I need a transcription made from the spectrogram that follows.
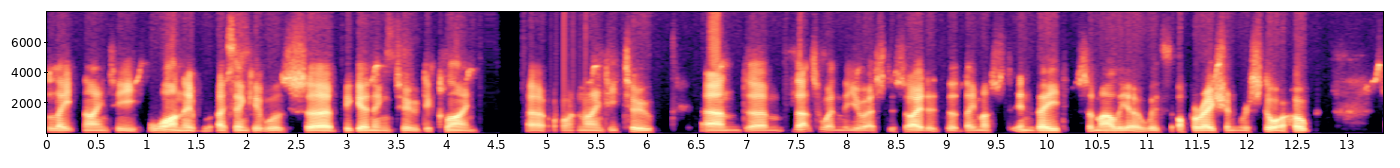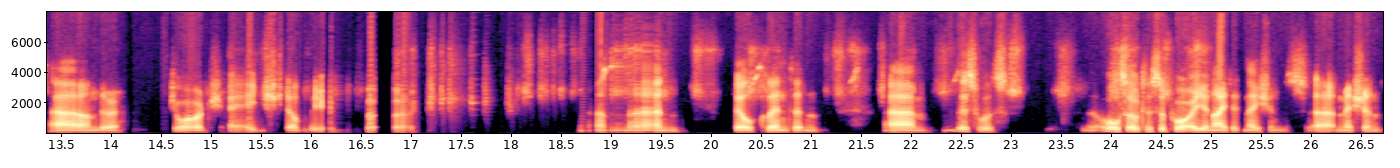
late 91, it, I think it was uh, beginning to decline, uh, or 92. And um, that's when the US decided that they must invade Somalia with Operation Restore Hope uh, under George H.W. Bush and then Bill Clinton. Um, this was also to support a United Nations uh, mission,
